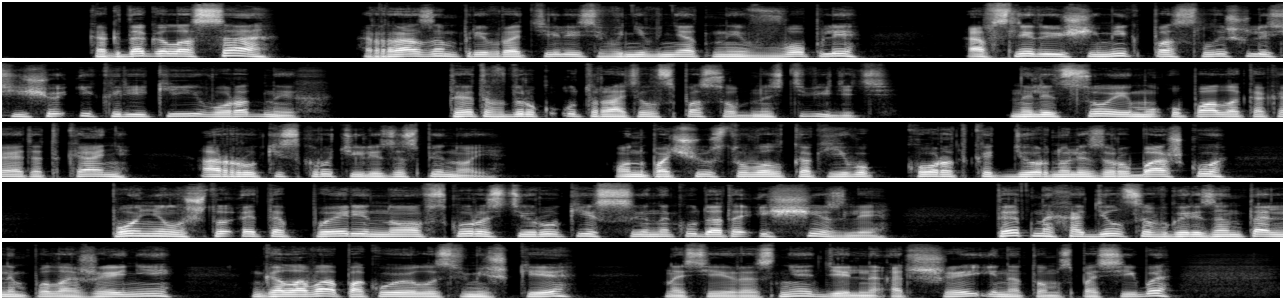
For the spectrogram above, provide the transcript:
когда голоса разом превратились в невнятные вопли, а в следующий миг послышались еще и крики его родных. Тед вдруг утратил способность видеть. На лицо ему упала какая-то ткань, а руки скрутили за спиной. Он почувствовал, как его коротко дернули за рубашку, понял, что это Перри, но в скорости руки сына куда-то исчезли. Тед находился в горизонтальном положении, голова покоилась в мешке — на сей раз не отдельно от шеи, и на том спасибо,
